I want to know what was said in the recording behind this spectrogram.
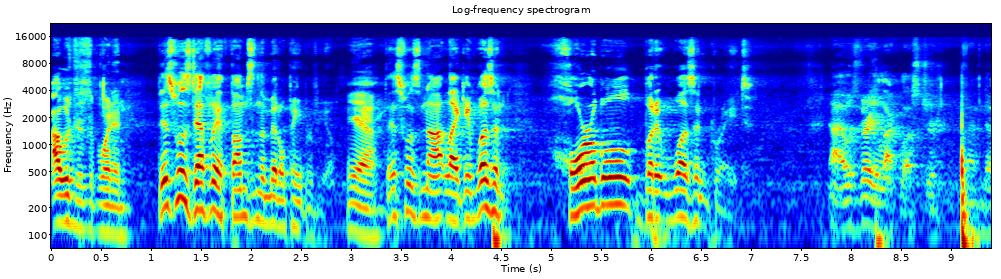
I was disappointed. This was definitely a thumbs in the middle pay per view. Yeah. This was not like it wasn't horrible, but it wasn't great. Nah, it was very lackluster, and uh,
